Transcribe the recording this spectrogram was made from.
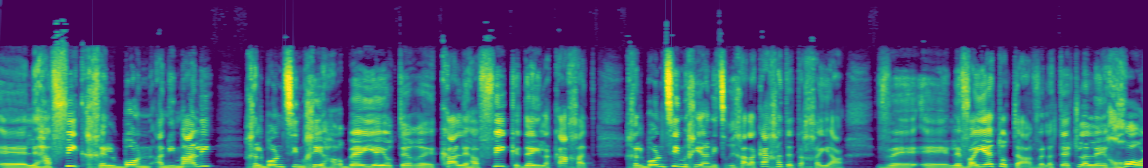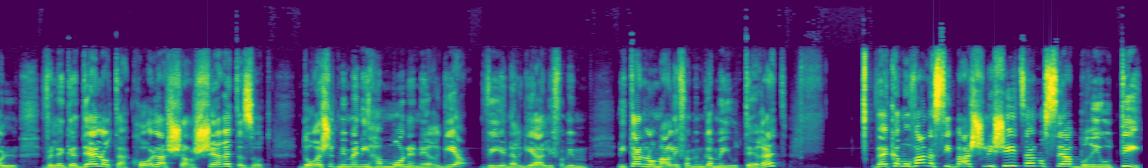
אה, להפיק חלבון אנימלי, חלבון צמחי הרבה יהיה יותר אה, קל להפיק, כדי לקחת חלבון צמחי אני צריכה לקחת את החיה ולביית אותה ולתת לה לאכול ולגדל אותה, כל השרשרת הזאת דורשת ממני המון אנרגיה, והיא אנרגיה לפעמים, ניתן לומר לפעמים גם מיותרת. וכמובן הסיבה השלישית זה הנושא הבריאותי.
